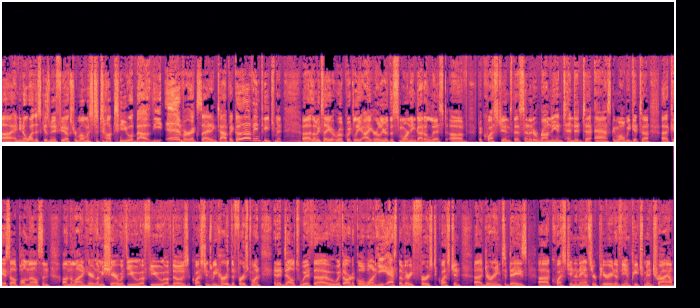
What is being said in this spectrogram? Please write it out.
Uh, and you know what? This gives me a few extra moments to talk to you about the ever exciting topic of impeachment. Uh, let me tell you real quickly. I earlier this morning got a list of the questions that Senator Romney intended to ask. And while we get to uh, KSL Paul Nelson on the line here, let me share with you a few of those questions. We heard the first one and it dealt with, uh, with Article 1. He asked the very first question uh, during today's uh, question and answer period of the impeachment trial.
